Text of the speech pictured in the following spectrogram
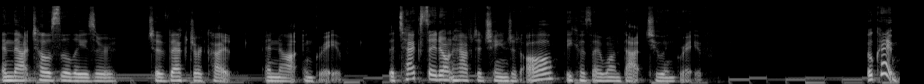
and that tells the laser to vector cut and not engrave. The text I don't have to change at all because I want that to engrave. Okay.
